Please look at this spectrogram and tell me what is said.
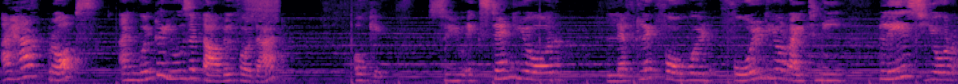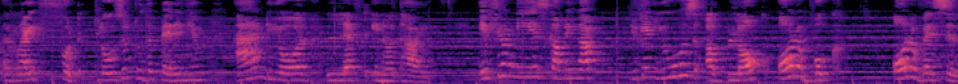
I have props. I'm going to use a towel for that. Okay. So you extend your left leg forward, fold your right knee, place your right foot closer to the perineum and your left inner thigh. If your knee is coming up, you can use a block or a book or a vessel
